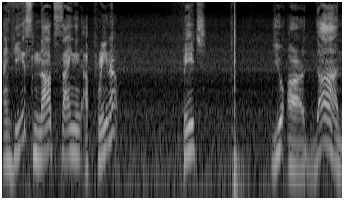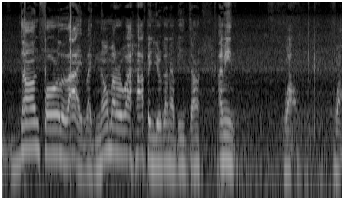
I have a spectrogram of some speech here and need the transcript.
and he is not signing a prenup, bitch, you are done done for life. Like no matter what happened you're gonna be done. I mean wow. Wow.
